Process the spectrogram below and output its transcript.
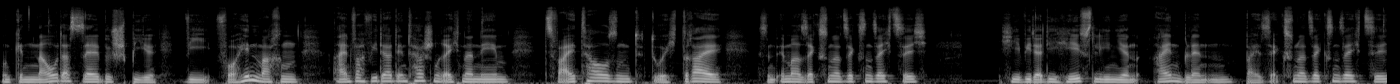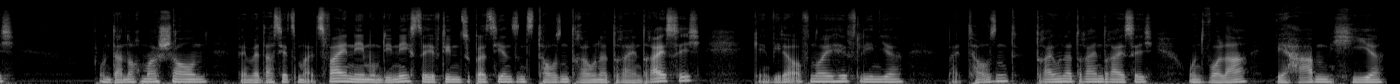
und genau dasselbe Spiel wie vorhin machen. Einfach wieder den Taschenrechner nehmen, 2000 durch 3 sind immer 666. Hier wieder die Hilfslinien einblenden bei 666 und dann nochmal schauen, wenn wir das jetzt mal 2 nehmen, um die nächste Hilfslinie zu platzieren, sind es 1333. Gehen wieder auf neue Hilfslinie bei 1333 und voilà, wir haben hier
